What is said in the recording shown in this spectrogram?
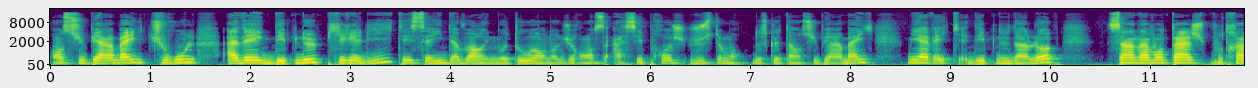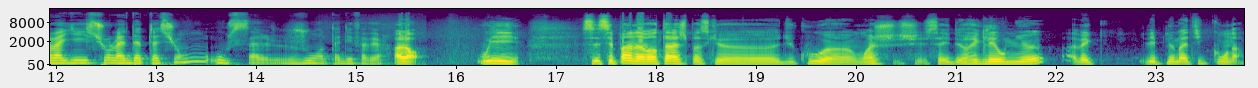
en Superbike tu roules avec des pneus Pirelli, tu essayes d'avoir une moto en endurance assez proche justement de ce que tu as en Superbike, mais avec des pneus Dunlop. C'est un avantage pour travailler sur l'adaptation ou ça joue en ta défaveur? Alors, oui, c'est pas un avantage parce que du coup, euh, moi, j'essaye de régler au mieux avec les pneumatiques qu'on a.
